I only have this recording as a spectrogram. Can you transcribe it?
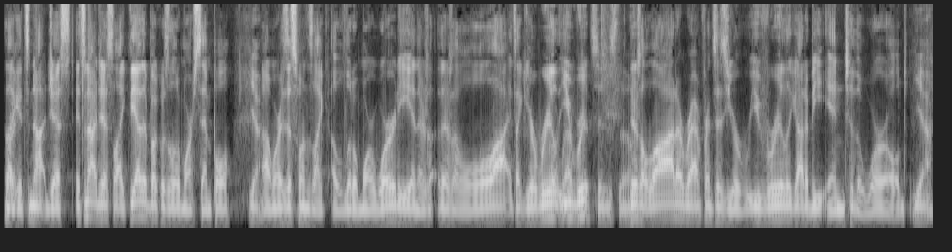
Like Right. it's not just it's not just like the other book was a little more simple, Yeah. Um, whereas this one's like a little more wordy, and there's there's a lot. It's like you're real. You re- there's a lot of references. You're you've really got to be into the world. Yeah.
